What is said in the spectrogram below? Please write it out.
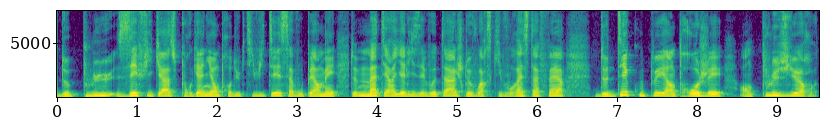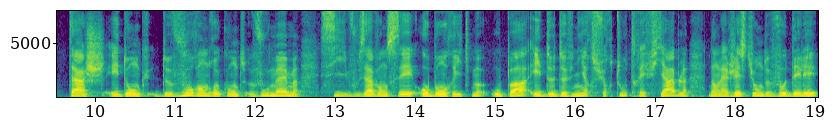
de plus efficace pour gagner en productivité, ça vous permet de matérialiser vos tâches, de voir ce qui vous reste à faire, de découper un projet en plusieurs tâches et donc de vous rendre compte vous-même si vous avancez au bon rythme ou pas et de devenir surtout très fiable dans la gestion de vos délais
